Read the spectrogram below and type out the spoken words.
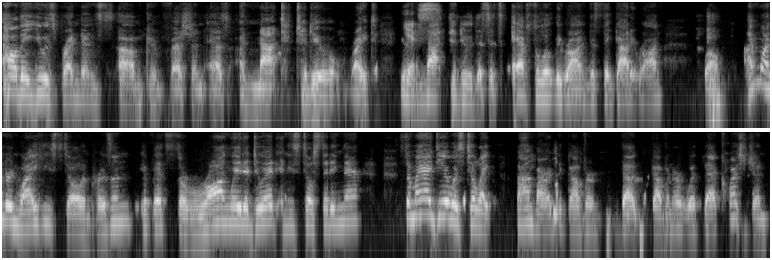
how they use Brendan's um, confession as a not to do, right? You're Yes. not to do this. It's absolutely wrong. This they got it wrong. Well, I'm wondering why he's still in prison. If that's the wrong way to do it, and he's still sitting there. So my idea was to like bombard the governor, the governor with that question.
